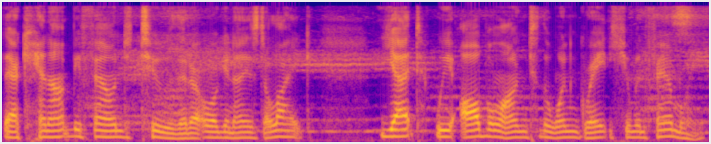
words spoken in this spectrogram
there cannot be found two that are organized alike. Yet we all belong to the one great human family,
